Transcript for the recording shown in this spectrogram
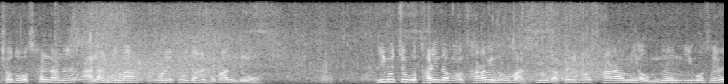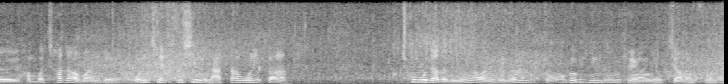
저도 산란을 안 하지만 올해 도전을 해봤는데 이곳저곳 다니다 보면 사람이 너무 많습니다. 그래서 사람이 없는 이곳을 한번 찾아와 봤는데 원체 수심이 낮다 보니까 초보자들이 운영하는 거는 조금 힘든 경향이 없지 않아 있습니다.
